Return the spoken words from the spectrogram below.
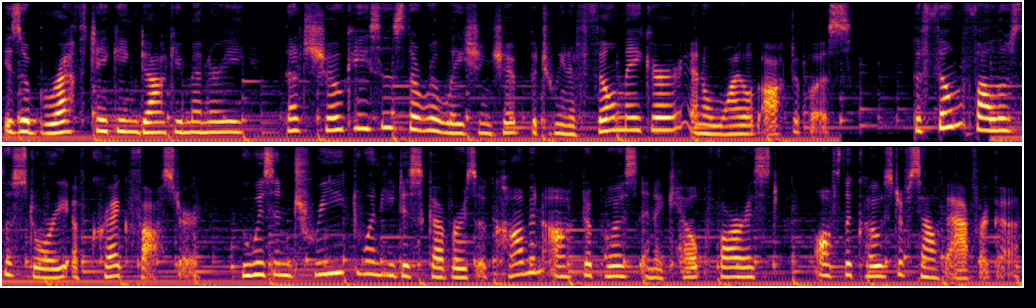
is a breathtaking documentary that showcases the relationship between a filmmaker and a wild octopus. The film follows the story of Craig Foster, who is intrigued when he discovers a common octopus in a kelp forest off the coast of South Africa.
